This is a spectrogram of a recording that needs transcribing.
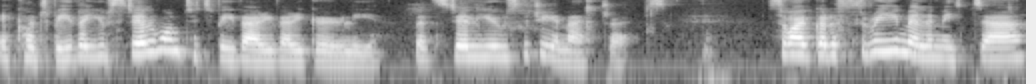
It could be that you still want it to be very, very girly, but still use the geometrics. So I've got a three millimeter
